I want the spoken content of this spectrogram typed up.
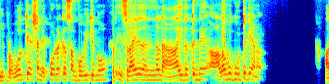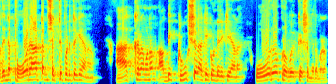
ഈ പ്രൊവോക്കേഷൻ എപ്പോഴൊക്കെ സംഭവിക്കുന്നു? അത് ഇസ്രായേൽ ജനങ്ങളുടെ ആയുധത്തിന്റെ അളവ് കൂട്ടുകയാണ്. അതിന്റെ പോരാട്ടം ശക്തിപ്പെടുത്തുകയാണ്. ആക്രമണം അതിക്രൂഷ്യലാക്കിക്കൊണ്ടിരിക്കുകയാണ്. ഓരോ പ്രൊവക്കേഷൻ വരുമ്പോഴും.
